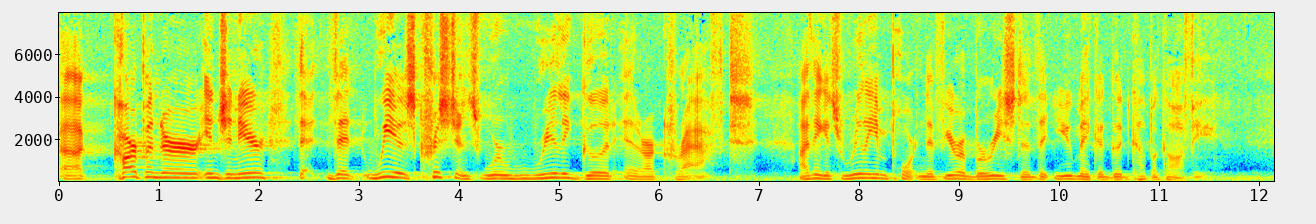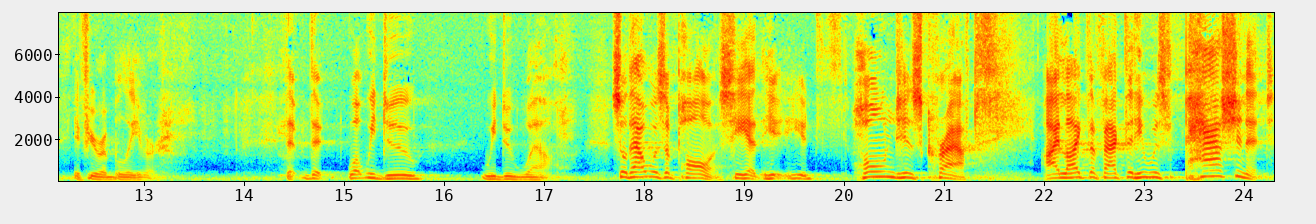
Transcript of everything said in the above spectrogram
uh, carpenter, engineer, that, that we as Christians were really good at our craft. I think it's really important if you're a barista that you make a good cup of coffee, if you're a believer. That, that what we do, we do well. So that was Apollos. He had, he, he had honed his craft. I like the fact that he was passionate.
